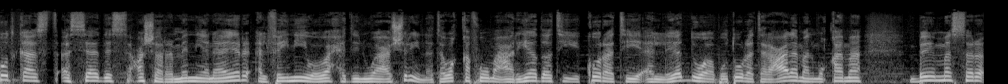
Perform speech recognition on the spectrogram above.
بودكاست السادس عشر من يناير 2021 نتوقف مع رياضة كرة اليد وبطولة العالم المقامة بمصر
